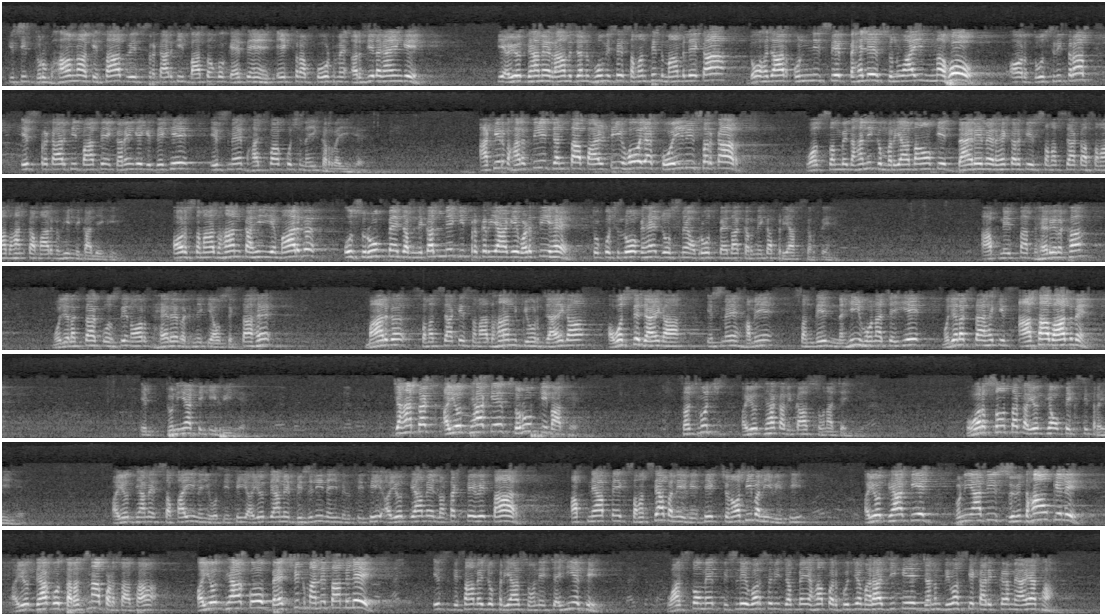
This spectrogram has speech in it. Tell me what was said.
किसी दुर्भावना के साथ वे इस प्रकार की बातों को कहते हैं। एक तरफ़ कोर्ट में अर्जी लगाएँगे कि अयोध्या में राम जन्मभूमि से संबंधित मामले का 2019 से पहले सुनवाई न हो, और दूसरी तरफ़ इस प्रकार की बातें करेंगे कि देखिए, इसमें भाजपा कुछ नहीं कर रही है। आखिर भारतीय जनता पार्टी हो या कोई भी सरकार वह संवैधानिक मर्यादाओं के दायरे में रह करके इस समस्या का समाधान का मार्ग भी निकालेगी। और समाधान का ही ये मार्ग उस रूप में जब निकलने की प्रक्रिया आगे बढ़ती है तो कुछ लोग हैं जो उसमें अवरोध पैदा करने का प्रयास करते हैं। आपने इतना धैर्य रखा? मुझे लगता है कुछ दिन और धैर्य रखने की आवश्यकता है। मार्ग समस्या के समाधान की ओर जाएगा, अवश्य जाएगा। इसमें हमें संदेह नहीं होना चाहिए। मुझे लगता है कि इस आशावाद में दुनिया टिकी हुई है। जहाँ तक अयोध्या के स्वरूप की बात है, सचमुच अयोध्या का विकास होना चाहिए। वर्षों तक अयोध्या उपेक्षित रही है। अयोध्या में सफ़ाई नहीं होती थी, अयोध्या में बिजली नहीं मिलती थी, अयोध्या में लटकते हुए तार अपने आप में एक समस्या बनी हुई थी, एक चुनौती बनी हुई थी। अयोध्या के बुनियादी सुविधाओं के लिए अयोध्या को तरसना पड़ता था। अयोध्या को वैश्विक मान्यता मिले। इस दिशा में जो प्रयास होने चाहिए थे, वास्तव में पिछले वर्ष भी जब मैं यहाँ पर पूज्य महाराज जी के जन्म दिवस के कार्यक्रम में आया था,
